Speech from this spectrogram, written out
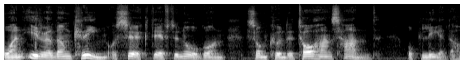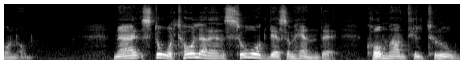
och han irrade omkring och sökte efter någon som kunde ta hans hand och leda honom. När ståthållaren såg det som hände kom han till tro,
